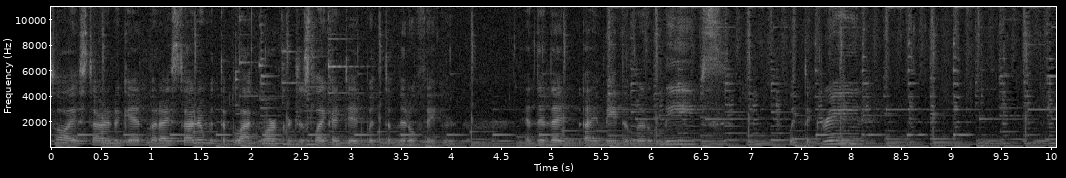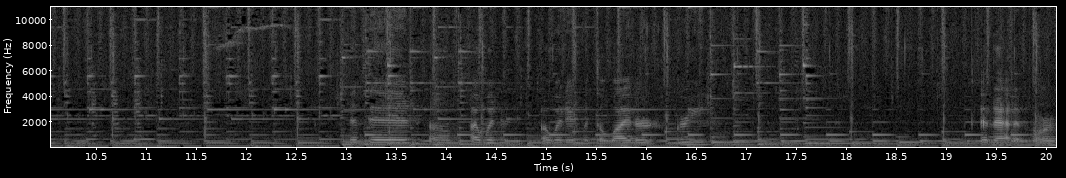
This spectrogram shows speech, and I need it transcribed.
So I started again, but I started with the black marker just like I did with the middle finger. And then I, I made the little leaves with the green. And then um, I went in, I went in with the lighter green and added more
